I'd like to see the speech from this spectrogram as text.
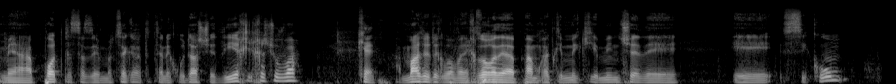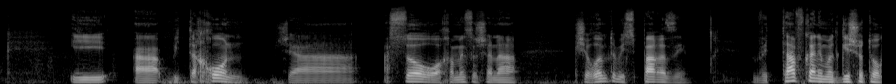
מהפודקאסט הזה, אני רוצה לקחת את הנקודה שלי הכי חשובה, כן. אמרתי אותה כבר ואני אחזור עליה פעם אחת כמי- כמין של אה, אה, סיכום, היא הביטחון שהעשור או ה-15 שנה, כשרואים את המספר הזה, ודווקא אני מדגיש אותו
